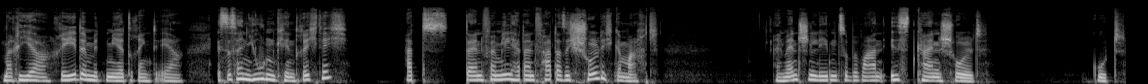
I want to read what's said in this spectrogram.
Maria, rede mit mir, drängt er. Es ist ein Judenkind, richtig? Hat deine Familie, hat dein Vater sich schuldig gemacht? Ein Menschenleben zu bewahren ist keine Schuld. Gut,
